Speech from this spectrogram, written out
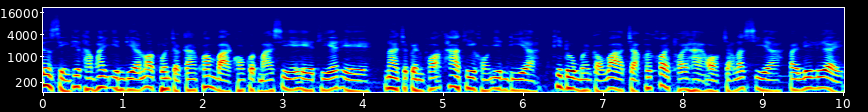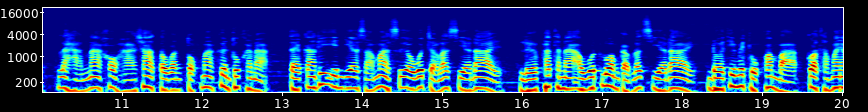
ซึ่งสิ่งที่ทำให้อินเดียรอดพ้นจากการคว่ำบาตรของกฎหมาย CAA TSA น่าจะเป็นเพราะท่าทีของอินเดียที่ดูเหมือนกับว่าจะค่อยๆ ถอยห่างออกจากรัสเซียไปเรื่อยๆ และหันหน้าเข้าหาชาติตะวันตกมากขึ้นทุกขณะแต่การที่อินเดียสามารถซื้ออาวุธจากรัสเซียได้ หรือพัฒนาอาวุธร่วมกับรัสเซียได้ โดยที่ไม่ถูกคว่ำบาตรก็ทำให้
